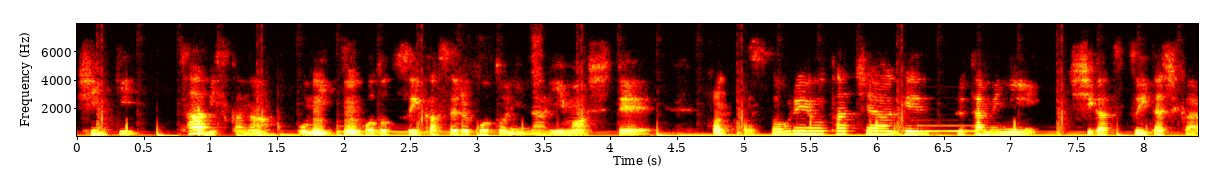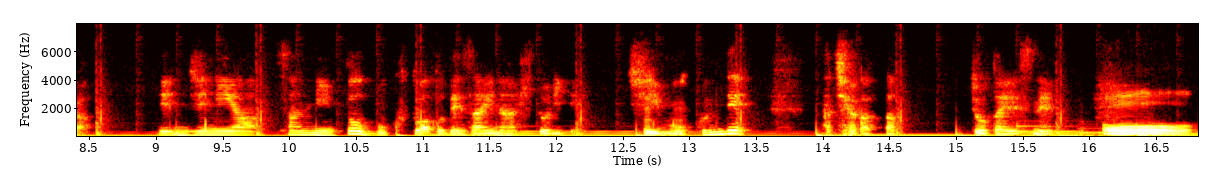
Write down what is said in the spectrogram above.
新規サービスかな？を3つほど追加することになりまして、はいはい。それを立ち上げるために4月1日からエンジニア3人と僕とあとデザイナー1人でチームを組んで立ち上がった状態ですね。おお、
